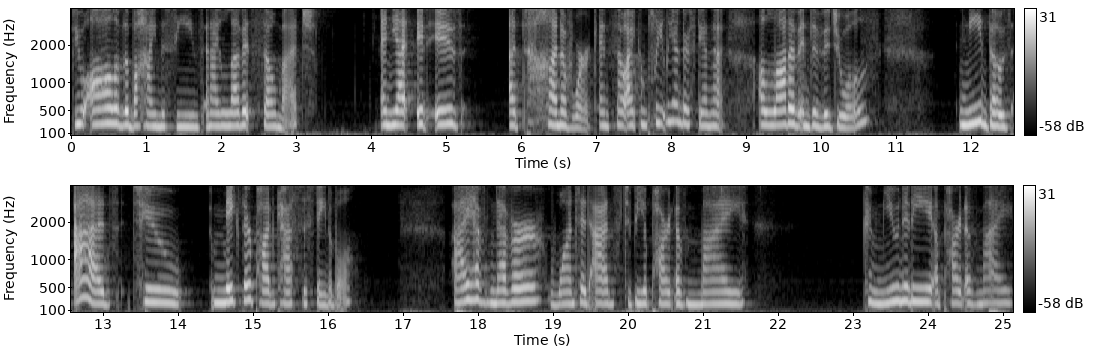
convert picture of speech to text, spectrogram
do all of the behind the scenes. And I love it so much. And yet it is a ton of work. And so I completely understand that a lot of individuals need those ads to make their podcast sustainable. I have never wanted ads to be a part of my community, a part of my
